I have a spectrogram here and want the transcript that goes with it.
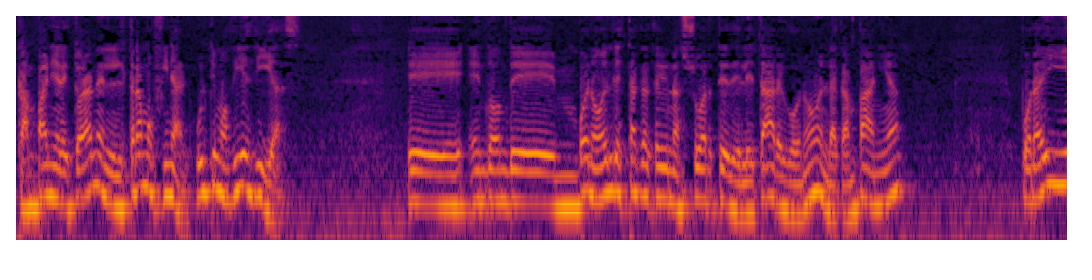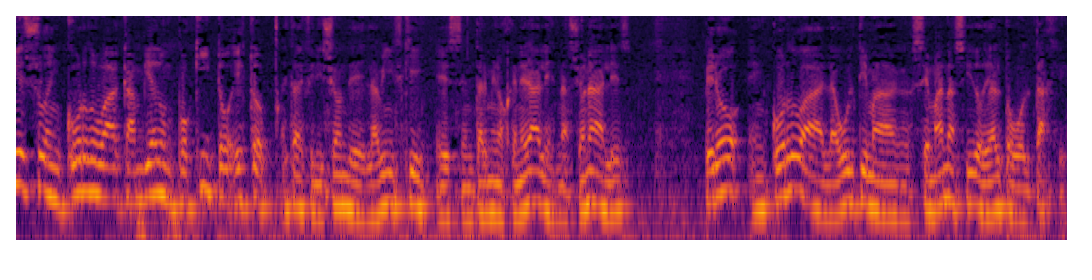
campaña electoral en el tramo final, últimos 10 días, eh, en donde, bueno, él destaca que hay una suerte de letargo ¿no? en la campaña. Por ahí eso en Córdoba ha cambiado un poquito, esto, esta definición de Lavinsky es en términos generales, nacionales, pero en Córdoba la última semana ha sido de alto voltaje.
